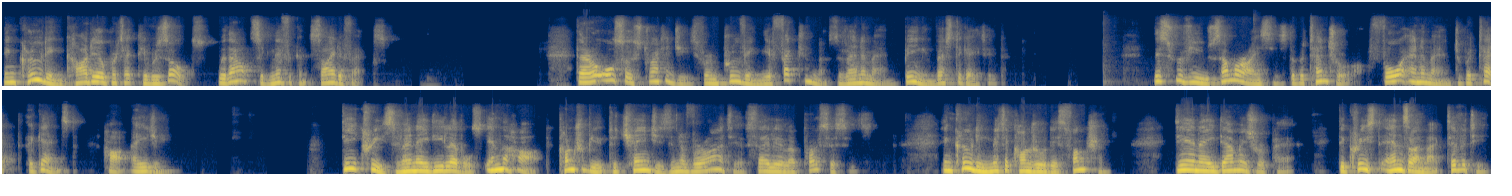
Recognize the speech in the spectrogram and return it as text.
including cardioprotective results without significant side effects. There are also strategies for improving the effectiveness of NMN being investigated. This review summarizes the potential for NMN to protect against heart aging. Decrease of NAD levels in the heart contribute to changes in a variety of cellular processes, including mitochondrial dysfunction, DNA damage repair, decreased enzyme activity,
